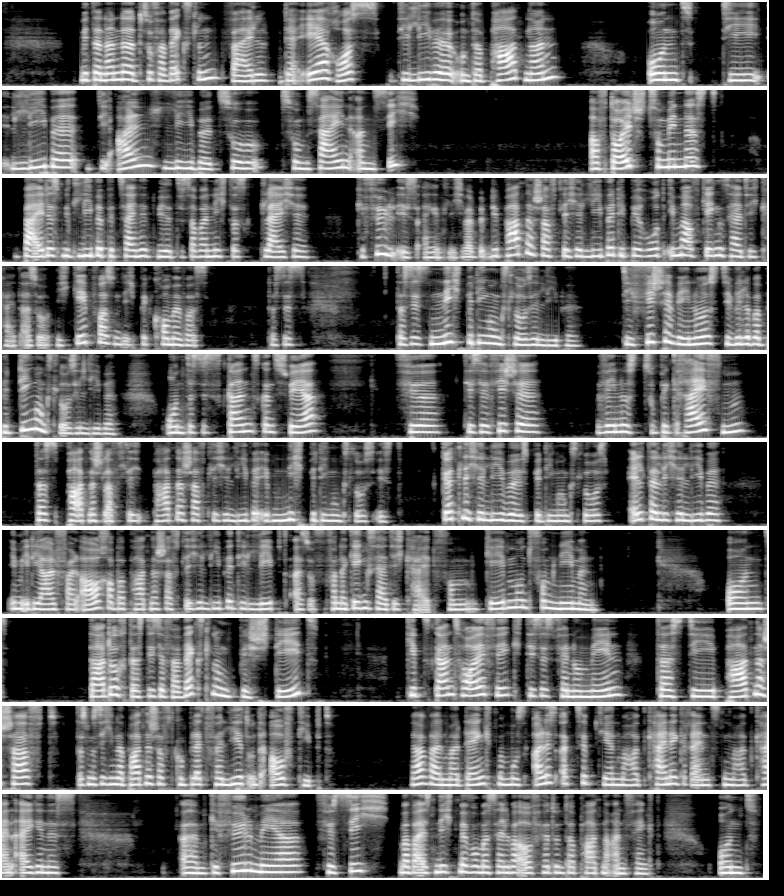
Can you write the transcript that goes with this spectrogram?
miteinander zu verwechseln, weil der Eros, die Liebe unter Partnern und die Liebe, die Allliebe zu, zum Sein an sich auf Deutsch zumindest beides mit Liebe bezeichnet wird, ist aber nicht das gleiche Gefühl ist eigentlich, weil die partnerschaftliche Liebe, die beruht immer auf Gegenseitigkeit. Also ich gebe was und ich bekomme was. Das ist, das ist nicht bedingungslose Liebe. Die Fische Venus, die will aber bedingungslose Liebe. Und das ist ganz, ganz schwer für diese Fische Venus zu begreifen, dass partnerschaftliche, partnerschaftliche Liebe eben nicht bedingungslos ist. Göttliche Liebe ist bedingungslos, elterliche Liebe im Idealfall auch, aber partnerschaftliche Liebe, die lebt also von der Gegenseitigkeit, vom Geben und vom Nehmen. Und dadurch, dass diese Verwechslung besteht, gibt es ganz häufig dieses Phänomen, dass die Partnerschaft, dass man sich in der Partnerschaft komplett verliert und aufgibt. Ja, weil man denkt, man muss alles akzeptieren, man hat keine Grenzen, man hat kein eigenes ähm, Gefühl mehr für sich. Man weiß nicht mehr, wo man selber aufhört und der Partner anfängt. Und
